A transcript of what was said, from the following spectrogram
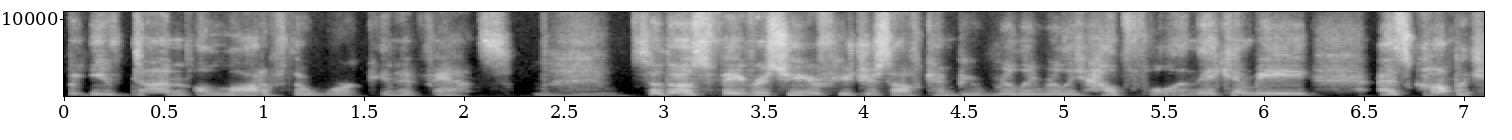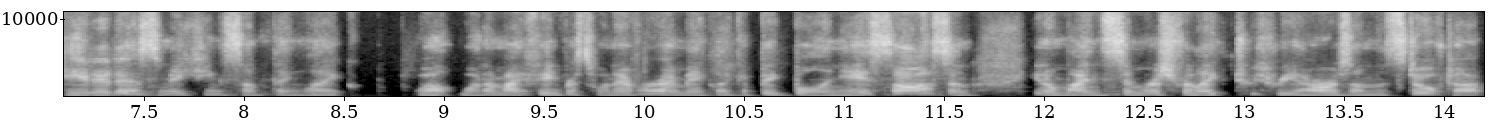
but you've done a lot of the work in advance Mhm. so those favors to your future self can be really really helpful and they can be as complicated as making something like well one of my favorites whenever i make like a big bolognese sauce and you know mine simmers for like two three hours on the stovetop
